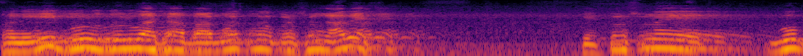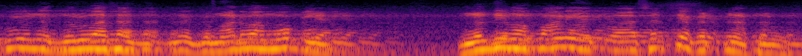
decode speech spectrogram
અને એ ગુરુ દુર્વાસા ભાગવતનો પ્રસંગ આવે છે, કે કૃષ્ણએ ગોપીઓને દુર્વાસા જમાડવા મોકલ્યા. નદીમાં પાણી હતું. આ સત્ય ઘટના કરવું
